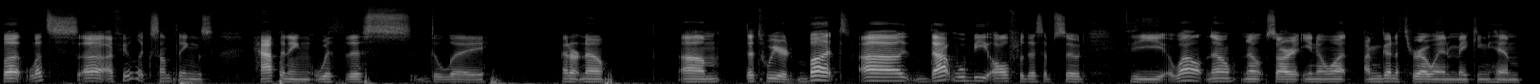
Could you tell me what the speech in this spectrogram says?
but let's. Uh, I feel like something's happening with this delay. I don't know. Um, that's weird, but uh, that will be all for this episode. The well, no, no, sorry. You know what? I'm gonna throw in making him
